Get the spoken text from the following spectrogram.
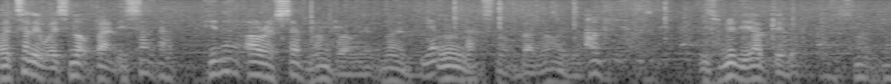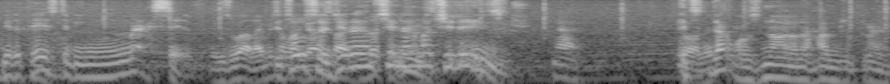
I tell you what, it's not bad. It's like that, you know, RS7 I'm driving at the moment. Yep. That's not bad either. Ugly, it? It's really ugly. But it's not bad. It appears to be massive as well. Every time It's I go also, do you know, look do you at know how much it is? No. It's, on that one's nigh on a hundred grand.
